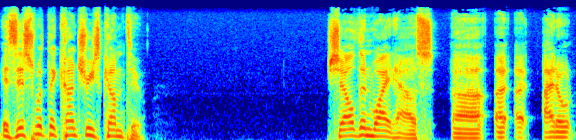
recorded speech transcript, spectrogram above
Is this what the country's come to? Sheldon Whitehouse, uh, I, I, don't,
